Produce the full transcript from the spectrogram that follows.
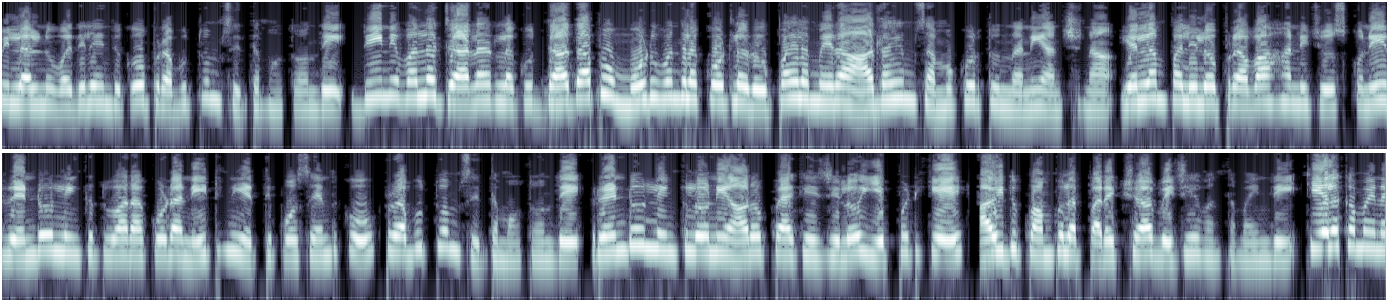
పిల్లలను వదిలేందుకు ప్రభుత్వం సిద్ధమవుతోంది. దీనివల్ల జాలర్లకు దాదాపు మూడు వందల కోట్ల రూపాయల మేర ఆదాయం సమకూరుతుందని అంచనా. ఎల్లంపల్లిలో ప్రవాహాన్ని చూసుకుని రెండో లింక్ ద్వారా కూడా నీటిని ఎత్తిపోసేందుకు ప్రభుత్వం సిద్ధమవుతోంది. రెండో లింక్లోని ఆరో ప్యాకేజీలో ఇప్పటికే ఐదు పంపుల పరీక్ష విజయవంతమైంది. కీలకమైన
